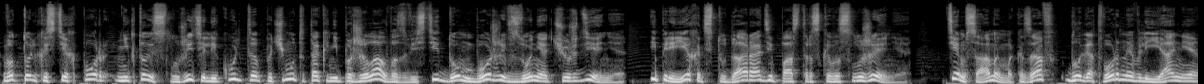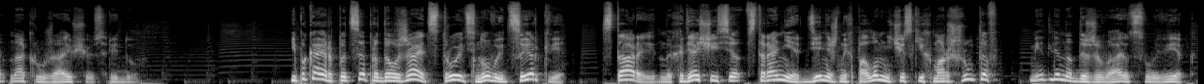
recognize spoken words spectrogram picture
Вот только с тех пор никто из служителей культа почему-то так и не пожелал возвести Дом Божий в зоне отчуждения и переехать туда ради пасторского служения – тем самым оказав благотворное влияние на окружающую среду. И пока РПЦ продолжает строить новые церкви, старые, находящиеся в стороне денежных паломнических маршрутов, медленно доживают свой век.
